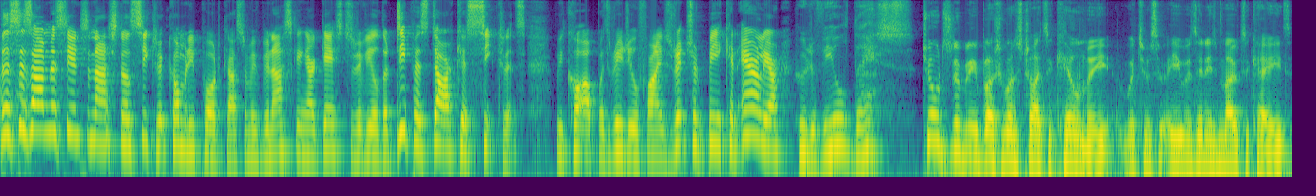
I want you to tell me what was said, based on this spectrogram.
This is Amnesty International's secret comedy podcast, and we've been asking our guests to reveal their deepest, darkest secrets. We caught up with Radio 5's Richard Bacon earlier, who revealed this. George W. Bush once tried to kill me, which was he was in his motorcade.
